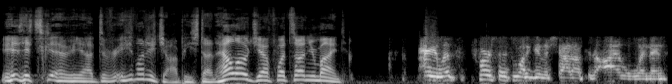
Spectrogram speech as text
it's yeah. What a job he's done. Hello, Jeff. What's on your mind? Hey, let's first. I just want to give a shout out to the Iowa women.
